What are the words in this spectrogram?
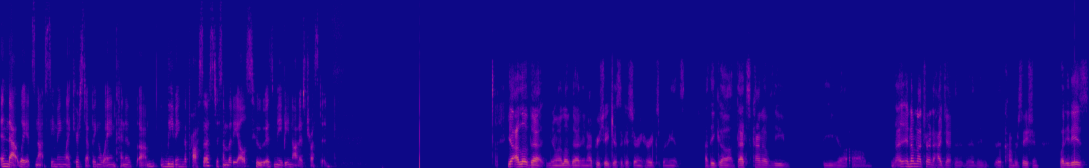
and that way it's not seeming like you're stepping away and kind of um, leaving the process to somebody else who is maybe not as trusted Yeah, I love that. You know, I love that, and I appreciate Jessica sharing her experience. I think uh, that's kind of the the uh, um, and I'm not trying to hijack the, the, the, the conversation, but it is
